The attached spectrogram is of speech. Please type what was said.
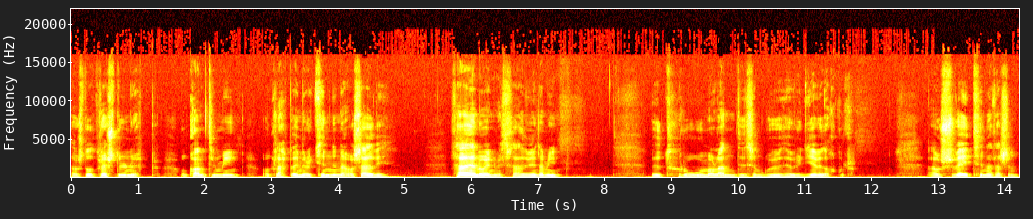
Þá stóð presturinn upp og kom til mín og klappaði mér á kinnina og sagði Það er nú einmitt, það vina mín. Við trúum á landið sem Guð hefur gefið okkur. Á sveitina þar sem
